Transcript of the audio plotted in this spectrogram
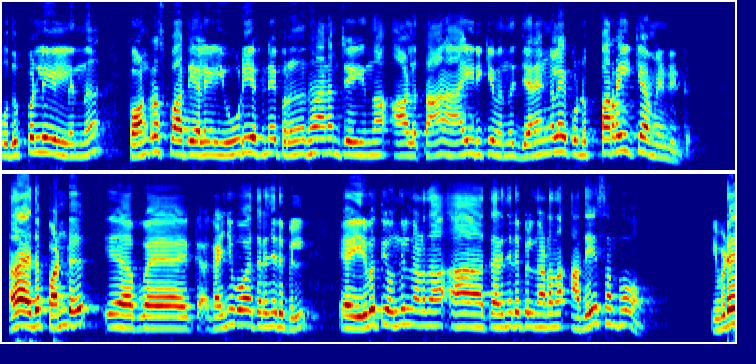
പുതുപ്പള്ളിയിൽ നിന്ന് കോൺഗ്രസ് പാർട്ടി അല്ലെങ്കിൽ യു ഡി എഫിനെ പ്രതിനിധാനം ചെയ്യുന്ന ആൾ താൻ ആയിരിക്കുമെന്ന് ജനങ്ങളെ കൊണ്ട് പറയിക്കാൻ വേണ്ടിയിട്ട്. അതായത് പണ്ട് കഴിഞ്ഞു പോയ തെരഞ്ഞെടുപ്പിൽ ഇരുപത്തി ഒന്നിൽ നടന്ന തെരഞ്ഞെടുപ്പിൽ നടന്ന അതേ സംഭവം. ഇവിടെ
